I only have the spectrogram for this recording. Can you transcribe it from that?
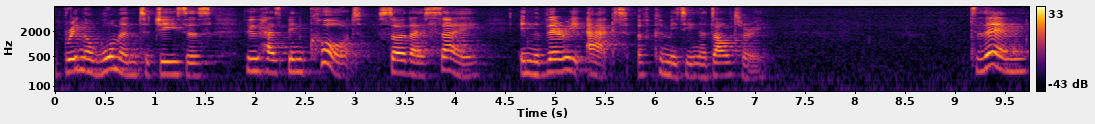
bring a woman to Jesus who has been caught, so they say, in the very act of committing adultery. To them,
